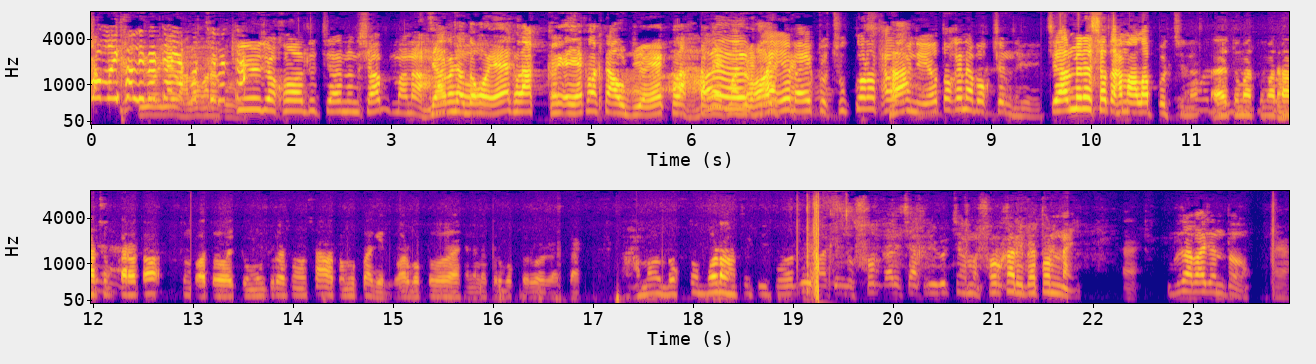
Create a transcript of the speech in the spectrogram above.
সময় খালি বেটা করছে বেটা। কি যখন চেয়ারম্যান সাহেব মানে আমার চেয়ারম্যান সাহেব দেখো এক লাখ এক লাখ টাকা উঠছে এক লাখ টাকা এক আরে হয়। এ ভাই একটু চুপ করা থাকবেনি এত কেন বকছেন চেয়ারম্যানের সাথে আমি আলাপ করছি না। এই তোমার তোমার তা চুপ করো তো। কত একটু মুতুরা সমস্যা অত বক্তব্য রাখেন না তোর বক্তব্য রাখ আমার বক্তব্যটা হচ্ছে কি করবি কিন্তু সরকারি চাকরি করছে আমার সরকারি বেতন নাই। হ্যাঁ। বুঝা পাইছেন তো? হ্যাঁ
